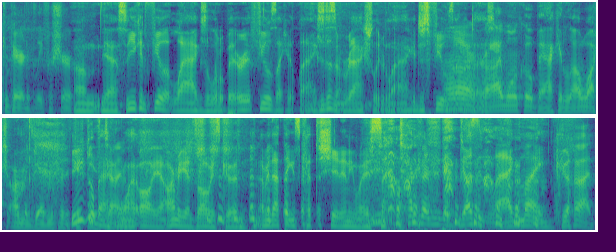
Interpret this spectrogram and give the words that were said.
comparatively for sure. Um, yeah, so you can feel it lags a little bit, or it feels like it lags. It doesn't actually lag. It just feels All like it right, does. I won't go back and I'll watch Armageddon for the You go 50th back time. watch. Oh yeah, Armageddon's always good. I mean, that thing is cut to shit anyway. So Talk about a movie that doesn't lag. My God,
